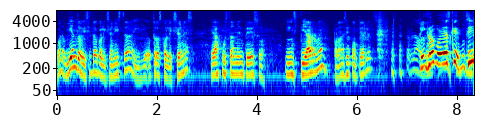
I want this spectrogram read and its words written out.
bueno, viendo Visita Coleccionista y otras colecciones, era justamente eso, inspirarme, por no decir copiarles. No, pues, es que, sí,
